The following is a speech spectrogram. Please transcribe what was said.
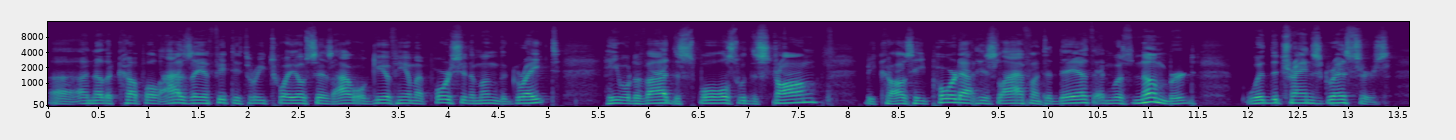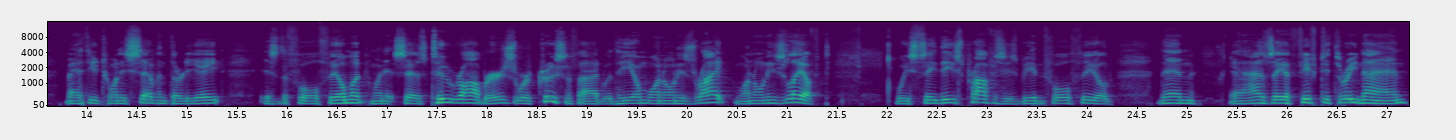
uh, another couple. Isaiah fifty three twelve says, "I will give him a portion among the great; he will divide the spoils with the strong, because he poured out his life unto death and was numbered with the transgressors." Matthew 27 38 is the fulfillment when it says, Two robbers were crucified with him, one on his right, one on his left. We see these prophecies being fulfilled. Then in Isaiah 53 9,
